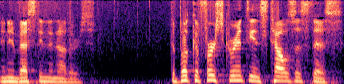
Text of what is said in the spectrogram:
and investing in others. The book of 1 Corinthians tells us this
